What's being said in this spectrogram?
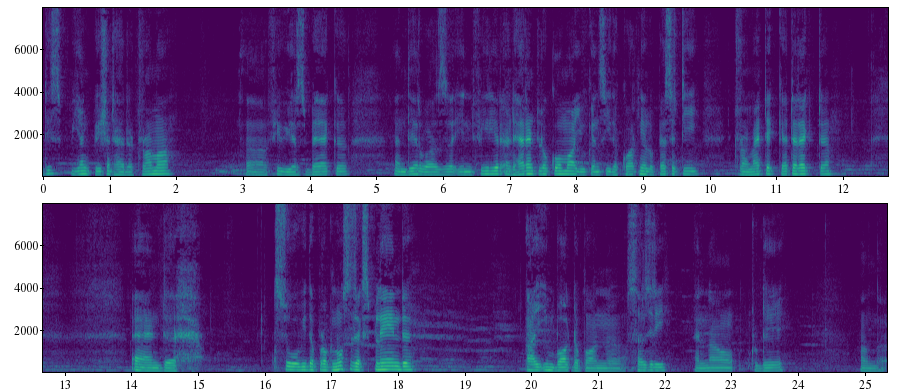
this young patient had a trauma uh, a few years back uh, and there was inferior adherent leucoma. You can see the corneal opacity traumatic cataract. And uh, so with the prognosis explained i embarked upon uh, surgery. And now today on the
